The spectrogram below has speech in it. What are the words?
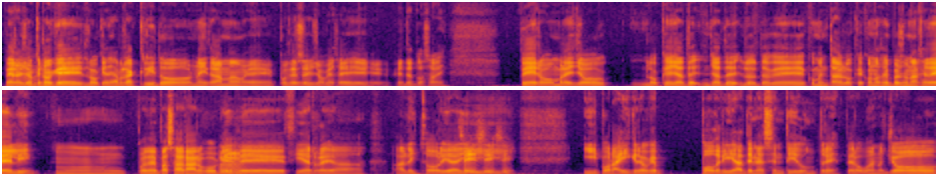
Pero yo Mm. creo que lo que habrá escrito Night Drama eh, puede ser, yo que sé, vete tú a saber. Pero, hombre, yo, lo que ya te, ya te, lo tengo que comentar, los que conocen el personaje de Ellie, mm, puede pasar algo que Mm. dé cierre a, a la historia Sí, y, sí, sí. y por ahí creo que podría tener sentido un 3. Pero bueno, yo,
